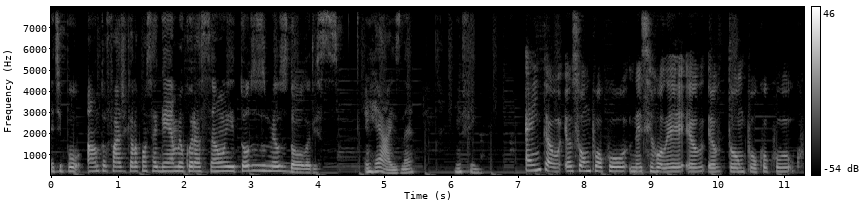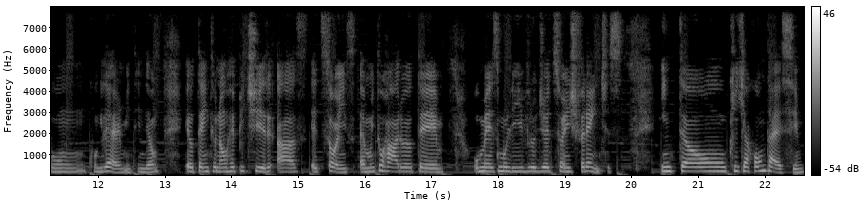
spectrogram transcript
É tipo, a Antofágica ela consegue ganhar meu coração e todos os meus dólares. Em reais, né? Enfim. É, então, eu sou um pouco nesse rolê, eu, eu tô um pouco com, com, com o Guilherme, entendeu? Eu tento não repetir as edições. É muito raro eu ter o mesmo livro de edições diferentes. Então, o que que acontece?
